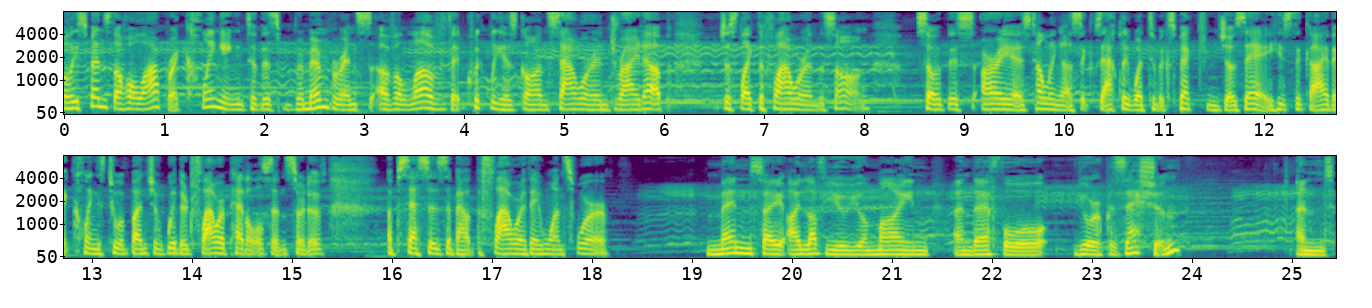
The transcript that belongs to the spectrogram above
Well, he spends the whole opera clinging to this remembrance of a love that quickly has gone sour and dried up, just like the flower in the song. So this aria is telling us exactly what to expect from Jose. He's the guy that clings to a bunch of withered flower petals and sort of obsesses about the flower they once were. Men say, I love you, you're mine, and therefore you're a possession. And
